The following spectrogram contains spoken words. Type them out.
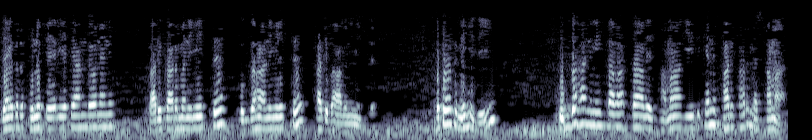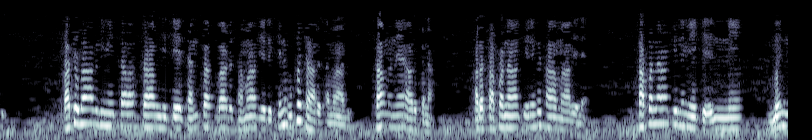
දැන් ඒකට තුන පෙරියට යන්න ඕනනේ. පරිකර්ම නිමිත්ත, උග්ඝහ නිමිත්ත, ප්‍රතිභාග නිමිත්ත. එතකොට මෙහිදී උග්ඝහ නිමිත්ත අවස්ථාවේ සමාධියට කියන්නේ පරිකර්ම සමාධිය. ප්‍රතිභාග නිමිත්ත අවස්ථාවේ හිතේ සංකප්ප බාඩ සමාධියට කියන්නේ උපචාර සමාධිය. සාමනය අර්පණ. අර තපනා කියන එක සාමාවේ නෑ. තපනා කියන මේක එන්නේ මෙන්න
